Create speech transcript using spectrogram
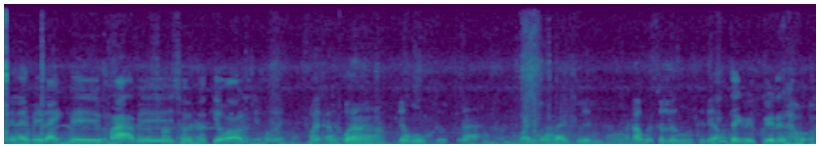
Cái này về đánh về mạ về sơn các kiểu vào là như mới. Mày hôm qua đéo ngủ được ra. Đánh mấy bài quyền xong mà đau hết cả lưng thế đéo. Đánh về quyền ở đâu?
